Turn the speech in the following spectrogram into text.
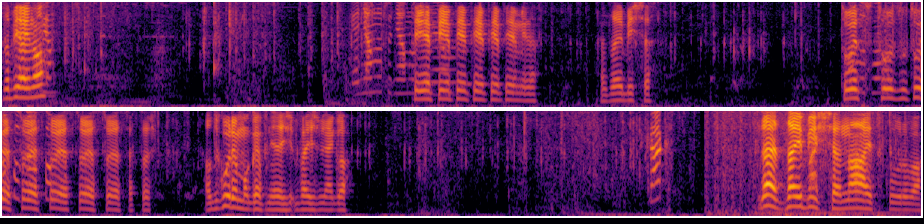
Dobijaj no. tam. Ja nie mam lutu, nie mam lutu, Piję, nie piję, mam piję, lutu. piję, piję, piję minę. No Zajebiście. Tu jest, tu, tu, tu jest, tu jest, tu jest, tu jest, tu jest, jak coś. Od góry mogę wnieść, wejść w niego. Krak? Dead, zajebiście, nice, kurwa.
